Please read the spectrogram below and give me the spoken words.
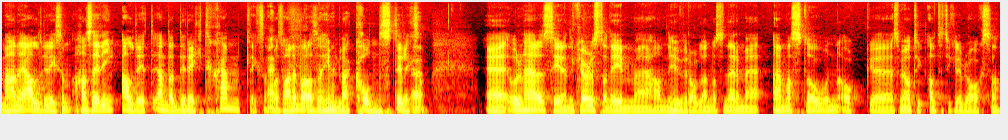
Men han är aldrig liksom, han säger aldrig ett enda direkt skämt liksom. Alltså han är bara så himla konstig liksom. Eh, och den här serien, The Curse då, det är med han i huvudrollen. Och sen är det med Emma Stone, och, eh, som jag ty- alltid tycker är bra också.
